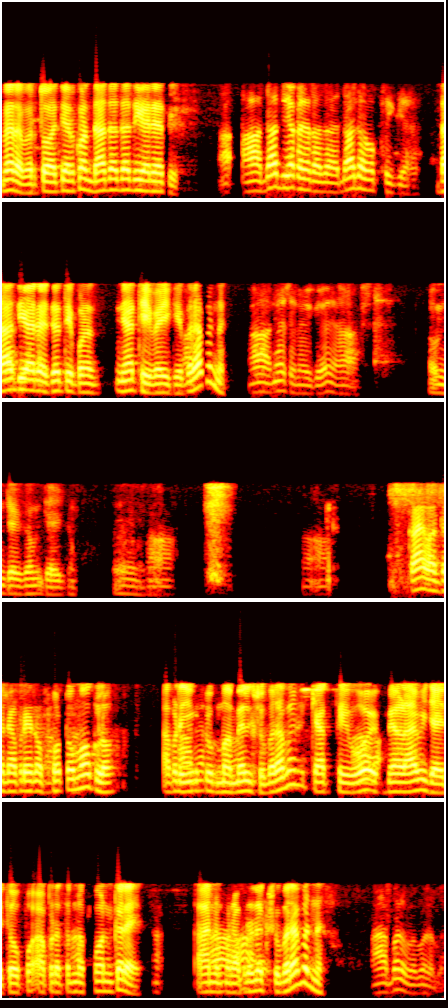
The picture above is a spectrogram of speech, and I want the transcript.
બરાબર. તો અત્યારે કોણ? દાદા દાદી હારે હતી? હા, હા દાદી એક જ હતા દાદા. દાદા ઓફ થઈ ગયા. દાદી હારે જતી પણ ત્યાંથી વહી ગઈ. બરાબર ને? હા ત્યાંથી વહી ગઈ હા. સમજાય સમજાય હા. હા. કાંઈ વાંધો નહીં આપણે એનો ફોટો મોકલો. આપણે હા, યુટ્યુબમાં. મેલશું બરાબર? ક્યાંકથી હોય મેળ આવી જાય તો આપણે તમને ફોન કરે. આ નંબર હા, આપણે લખશું બરાબર ને? હા બરોબર બરોબર.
